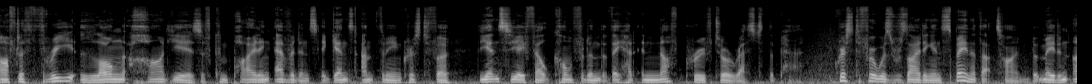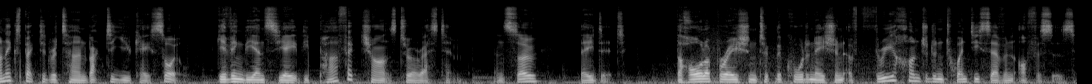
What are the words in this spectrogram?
After three long, hard years of compiling evidence against Anthony and Christopher, the NCA felt confident that they had enough proof to arrest the pair. Christopher was residing in Spain at that time, but made an unexpected return back to UK soil, giving the NCA the perfect chance to arrest him. And so, they did. The whole operation took the coordination of 327 officers.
